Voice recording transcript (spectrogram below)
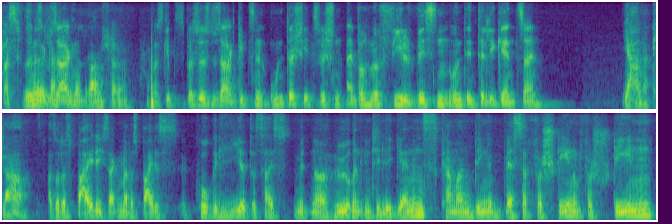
was würdest du sagen? Was, gibt's, was würdest du sagen? Gibt es einen Unterschied zwischen einfach nur viel Wissen und intelligent sein? Ja, na klar. Also das beide, ich sage immer, dass beides korreliert. Das heißt, mit einer höheren Intelligenz kann man Dinge besser verstehen und verstehen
